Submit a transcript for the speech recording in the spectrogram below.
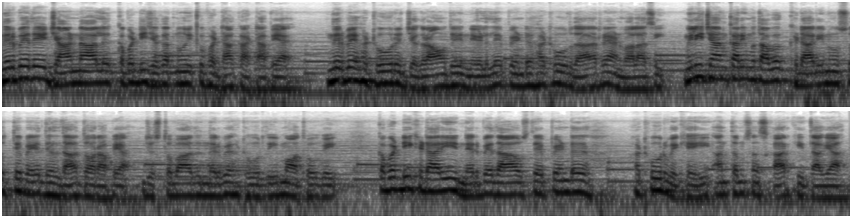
ਨਿਰਭੈ ਦੇ ਜਾਣ ਨਾਲ ਕਬੱਡੀ ਜਗਤ ਨੂੰ ਇੱਕ ਵੱਡਾ ਘਾਟਾ ਪਿਆ ਹੈ। ਨਿਰਭੇ ਹਠੂਰ ਜਗਰਾਉਂ ਦੇ ਨੇੜਲੇ ਪਿੰਡ ਹਠੂਰ ਦਾ ਰਹਿਣ ਵਾਲਾ ਸੀ। ਮਿਲੀ ਜਾਣਕਾਰੀ ਮੁਤਾਬਕ ਖਿਡਾਰੀ ਨੂੰ ਸੁੱਤੇ ਪਏ ਦਿਲ ਦਾ ਦੌਰਾ ਪਿਆ, ਜਿਸ ਤੋਂ ਬਾਅਦ ਨਿਰਭੇ ਹਠੂਰ ਦੀ ਮੌਤ ਹੋ ਗਈ। ਕਬੱਡੀ ਖਿਡਾਰੀ ਨਿਰਭੇ ਦਾ ਉਸਦੇ ਪਿੰਡ ਹਠੂਰ ਵਿਖੇ ਹੀ ਅੰਤਮ ਸੰਸਕਾਰ ਕੀਤਾ ਗਿਆ।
